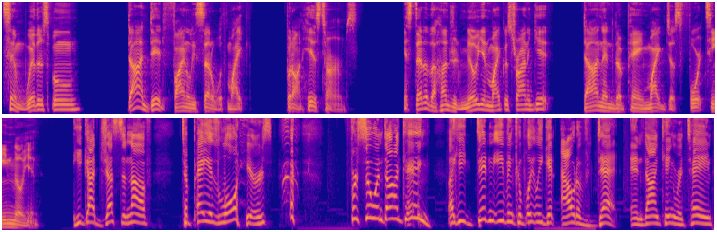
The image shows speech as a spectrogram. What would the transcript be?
Tim Witherspoon. Don did finally settle with Mike, but on his terms. Instead of the 100 million Mike was trying to get, Don ended up paying Mike just 14 million. He got just enough to pay his lawyers for suing Don King. Like he didn't even completely get out of debt. And Don King retained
